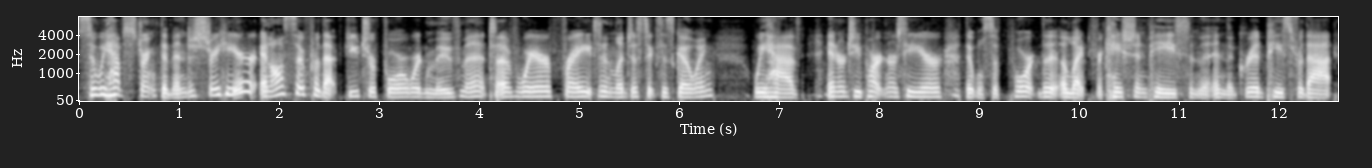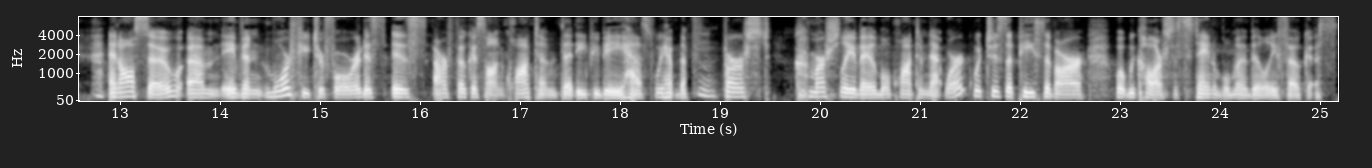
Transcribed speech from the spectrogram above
So we have strength of industry here, and also for that future forward movement of where freight and logistics is going. We have energy partners here that will support the electrification piece and the, and the grid piece for that. And also, um, even more future forward is, is our focus on quantum that EPB has. We have the first commercially available quantum network, which is a piece of our, what we call our sustainable mobility focus.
